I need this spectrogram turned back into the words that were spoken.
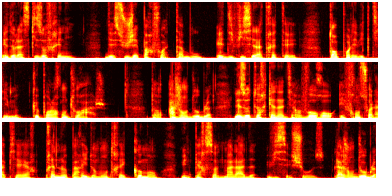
et de la schizophrénie, des sujets parfois tabous et difficiles à traiter, tant pour les victimes que pour leur entourage. Dans Agent Double, les auteurs canadiens Vaureau et François Lapierre prennent le pari de montrer comment une personne malade vit ces choses. L'Agent Double,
